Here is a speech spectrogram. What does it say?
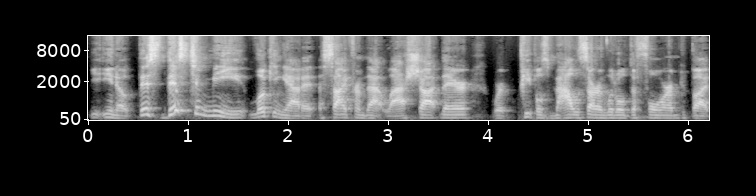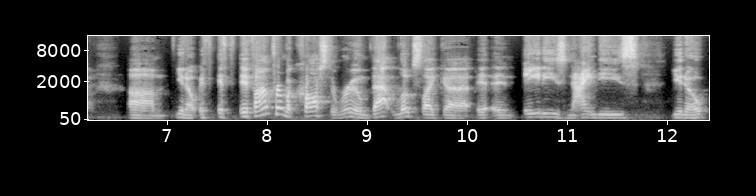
you know this this to me looking at it aside from that last shot there where people's mouths are a little deformed but um, you know if, if if i'm from across the room that looks like a an 80s 90s you know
